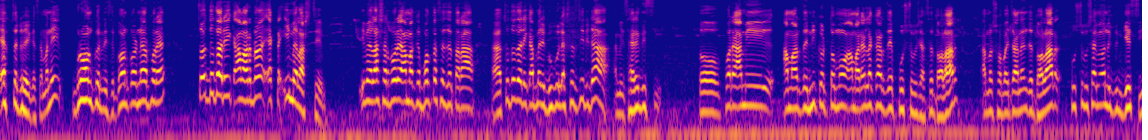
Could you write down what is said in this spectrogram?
অ্যাপসেট হয়ে গেছে। মানে গ্রহণ করে নিয়েছে গ্রহণ করে নেওয়ার পরে চোদ্দ তারিখ আমার না একটা ইমেল আসছে। ইমেল আসার পরে আমাকে বলতেছে যে তারা চোদ্দ তারিখ আপনার গুগল অ্যাক্সেস জিডিটা আমি ছেড়ে দিছি। তো পরে আমি আমার যে নিকটতম, আমার এলাকার যে পোস্ট অফিস আছে ডলার আমরা সবাই জানেন যে ডলার পোস্ট অফিসে আমি অনেকদিন গেছি।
